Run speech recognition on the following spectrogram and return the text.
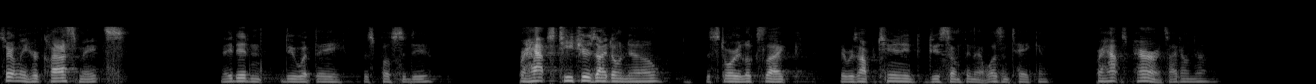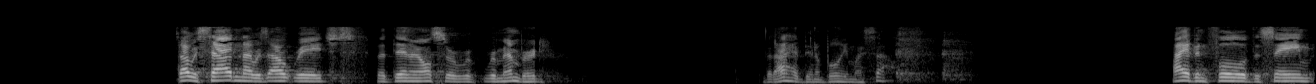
Certainly her classmates. They didn't do what they were supposed to do. Perhaps teachers, I don't know. The story looks like there was opportunity to do something that wasn't taken. Perhaps parents, I don't know. So I was saddened, I was outraged, but then I also re- remembered that I had been a bully myself. I had been full of the same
